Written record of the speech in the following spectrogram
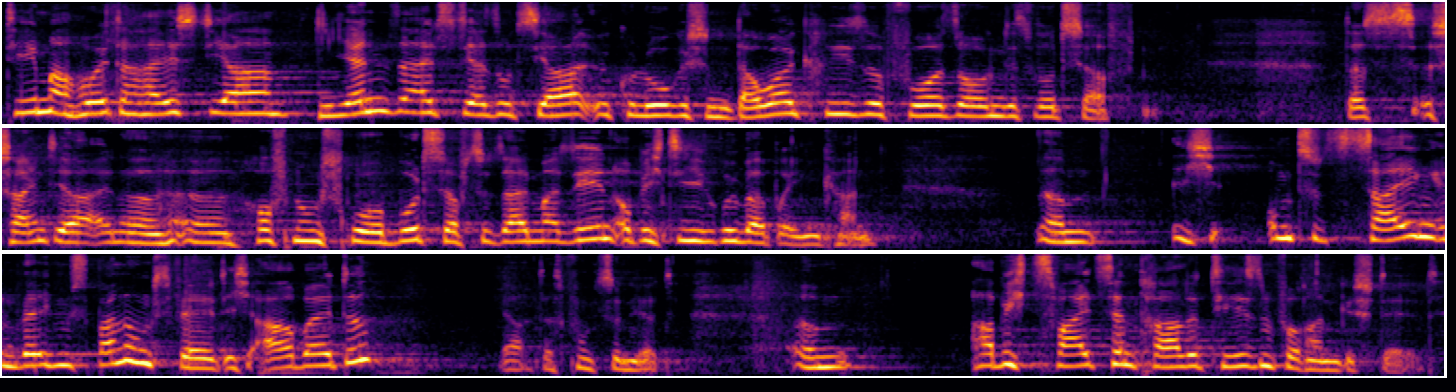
Thema heute heißt ja jenseits der sozial-ökologischen Dauerkrise vorsorgendes Wirtschaften. Das scheint ja eine äh, hoffnungsfrohe Botschaft zu sein. Mal sehen, ob ich die rüberbringen kann. Ähm, ich, um zu zeigen, in welchem Spannungsfeld ich arbeite, ja, das funktioniert, ähm, habe ich zwei zentrale Thesen vorangestellt.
